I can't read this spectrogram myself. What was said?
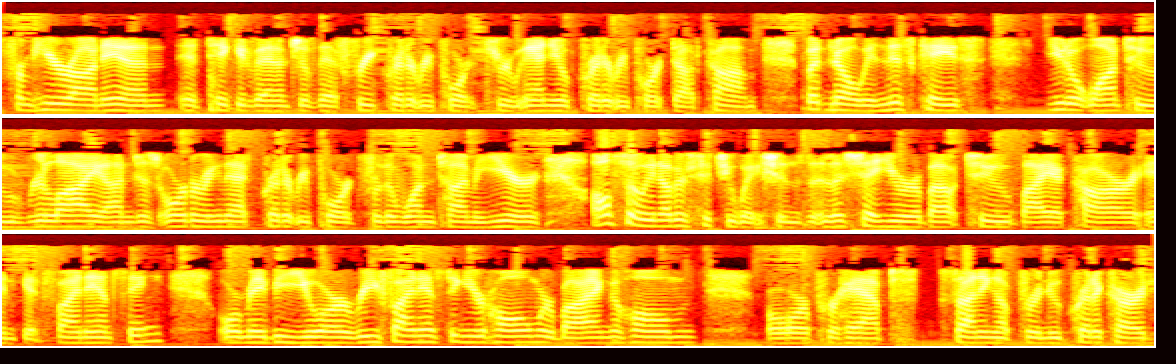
from here on in and take advantage of that free credit report through annualcreditreport.com. But no, in this case, you don't want to rely on just ordering that credit report for the one time a year. Also, in other situations, let's say you're about to buy a car and get financing, or maybe you're refinancing your home or buying a home, or perhaps signing up for a new credit card.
